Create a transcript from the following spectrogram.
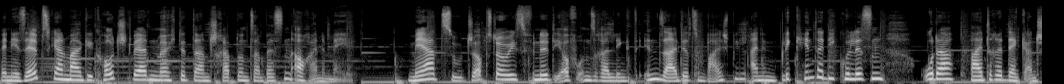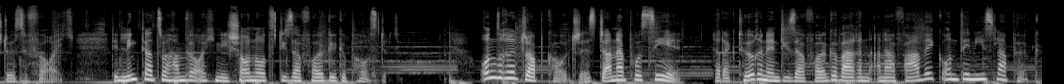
Wenn ihr selbst gern mal gecoacht werden möchtet, dann schreibt uns am besten auch eine Mail. Mehr zu Jobstories findet ihr auf unserer LinkedIn-Seite zum Beispiel einen Blick hinter die Kulissen oder weitere Denkanstöße für euch. Den Link dazu haben wir euch in die Shownotes dieser Folge gepostet. Unsere Jobcoach ist Jana Possel. Redakteurinnen dieser Folge waren Anna Fawig und Denise Lappöck.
